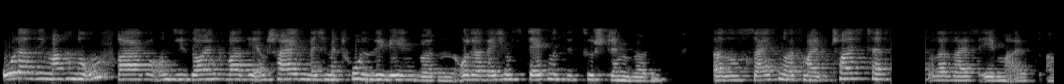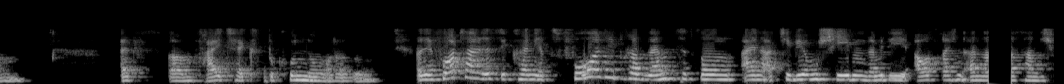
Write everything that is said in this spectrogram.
Oder sie machen eine Umfrage und sie sollen quasi entscheiden, welche Methode sie wählen würden oder welchem Statement sie zustimmen würden. Also sei es nur als Multiple-Choice-Test oder sei es eben als, ähm, als ähm, Freitextbegründung oder so. Also der Vorteil ist, Sie können jetzt vor die Präsenzsitzung eine Aktivierung schieben, damit die ausreichend Anlass haben, sich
